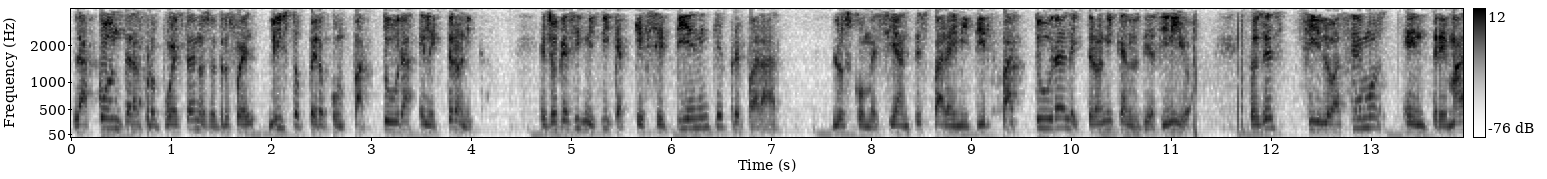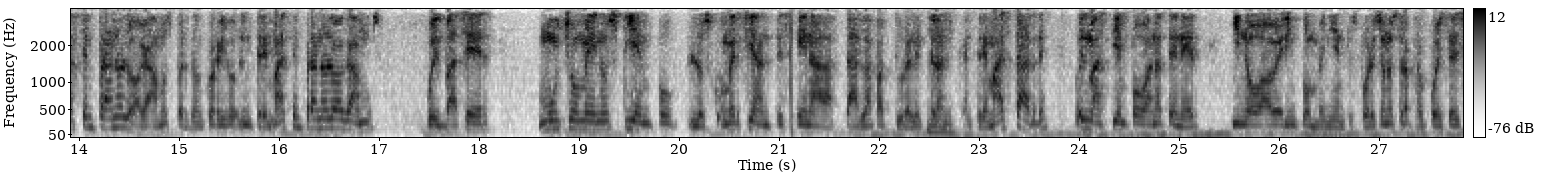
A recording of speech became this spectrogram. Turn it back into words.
la contrapropuesta de nosotros fue listo, pero con factura electrónica. ¿Eso qué significa? Que se tienen que preparar los comerciantes para emitir factura electrónica en los días sin IVA. Entonces, si lo hacemos, entre más temprano lo hagamos, perdón, corrijo, entre más temprano lo hagamos, pues va a ser mucho menos tiempo los comerciantes en adaptar la factura electrónica. Entre más tarde, pues más tiempo van a tener y no va a haber inconvenientes. Por eso nuestra propuesta es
